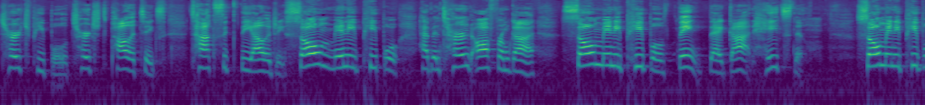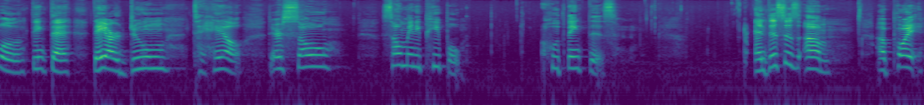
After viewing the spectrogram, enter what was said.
church people, church politics, toxic theology. So many people have been turned off from God. So many people think that God hates them. So many people think that they are doomed to hell. There's so so many people who think this. And this is um, a point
